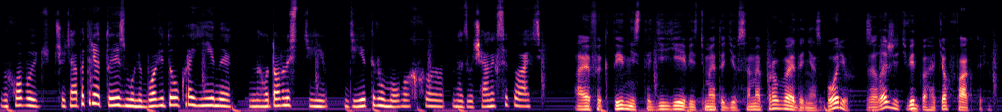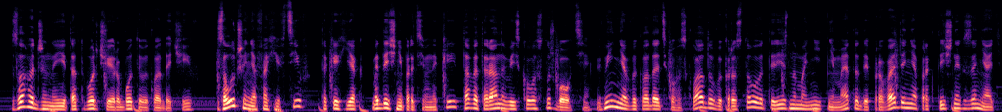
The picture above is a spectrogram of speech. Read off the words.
виховують чуття патріотизму, любові до України, готовності діяти в умовах е, надзвичайних ситуацій. А ефективність та дієвість методів саме проведення зборів залежить від багатьох факторів: злагодженої та творчої роботи викладачів, залучення фахівців, таких як медичні працівники та ветерани військовослужбовці, вміння викладацького складу використовувати різноманітні методи проведення практичних занять,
